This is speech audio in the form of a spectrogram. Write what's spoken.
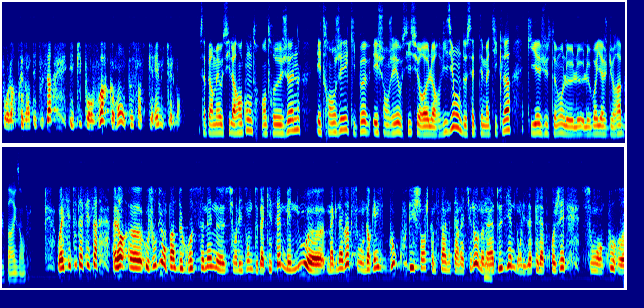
pour leur présenter tout ça, et puis pour voir comment on peut s'inspirer mutuellement ça permet aussi la rencontre entre jeunes étrangers qui peuvent échanger aussi sur euh, leur vision de cette thématique-là, qui est justement le, voyage durable, par exemple. Ouais, c'est tout à fait ça. Alors euh, aujourd'hui, on parle de grosses semaines euh, sur les ondes de Bac FM, mais nous, euh, Magnavox, on organise beaucoup d'échanges comme ça internationaux. On en a mm. un deuxième dont les appels à projets sont en cours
